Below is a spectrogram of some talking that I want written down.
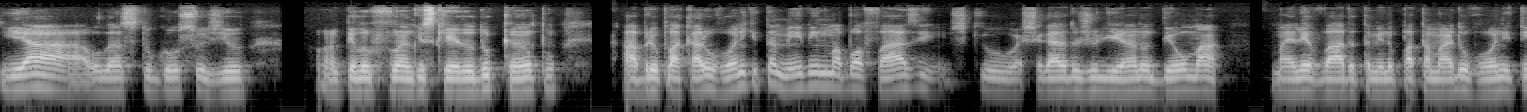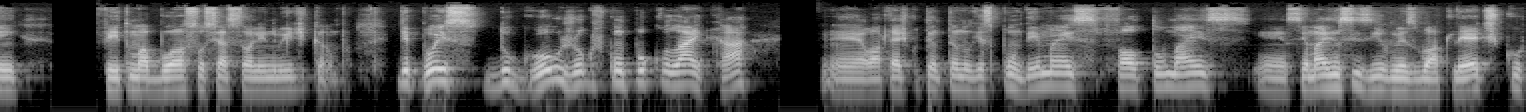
e a, o lance do gol surgiu ah, pelo flanco esquerdo do campo, abriu o placar o Rony, que também vem numa boa fase, acho que o, a chegada do Juliano deu uma, uma elevada também no patamar do Rony, tem feito uma boa associação ali no meio de campo. Depois do gol, o jogo ficou um pouco laicar, é, o Atlético tentando responder, mas faltou mais é, ser mais incisivo mesmo. O Atlético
